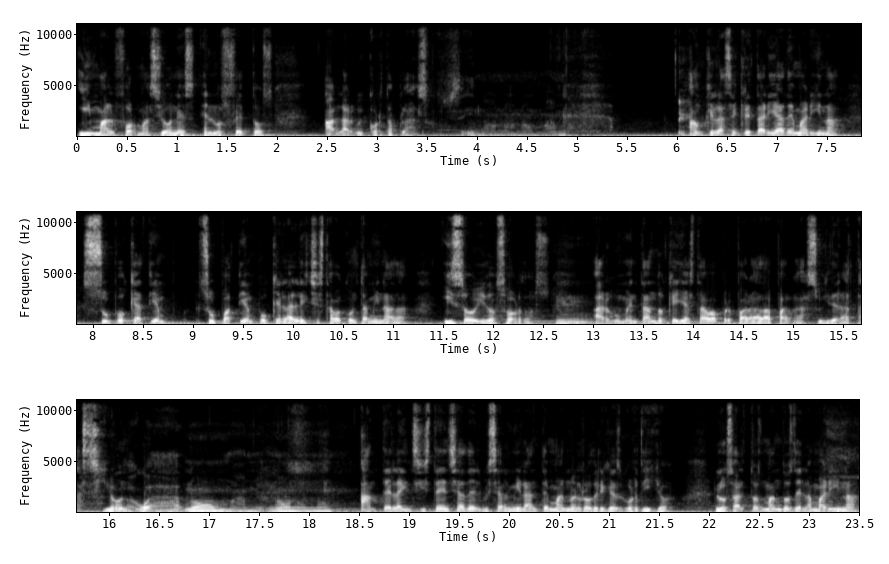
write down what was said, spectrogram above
y malformaciones en los fetos a largo y corto plazo. Sí, no, no, no, mames. Aunque la Secretaría de Marina supo, que a tiempo, supo a tiempo que la leche estaba contaminada, hizo oídos sordos, Mm. argumentando que ya estaba preparada para su hidratación. Wow, no mames, no, no, no. Ante la insistencia del vicealmirante Manuel Rodríguez Gordillo, los altos mandos de la Marina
